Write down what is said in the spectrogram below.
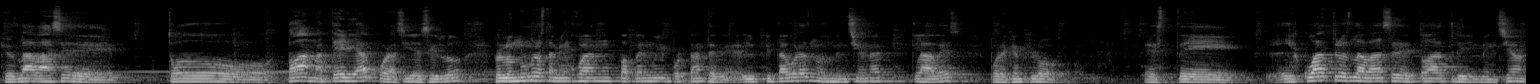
que es la base de todo, toda materia, por así decirlo. Pero los números también juegan un papel muy importante. El Pitágoras nos menciona claves, por ejemplo, este, el 4 es la base de toda tridimensión.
